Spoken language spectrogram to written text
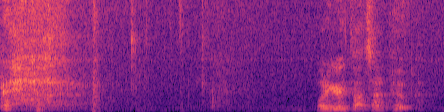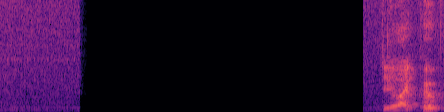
what are your thoughts on poop? Do you like poop?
